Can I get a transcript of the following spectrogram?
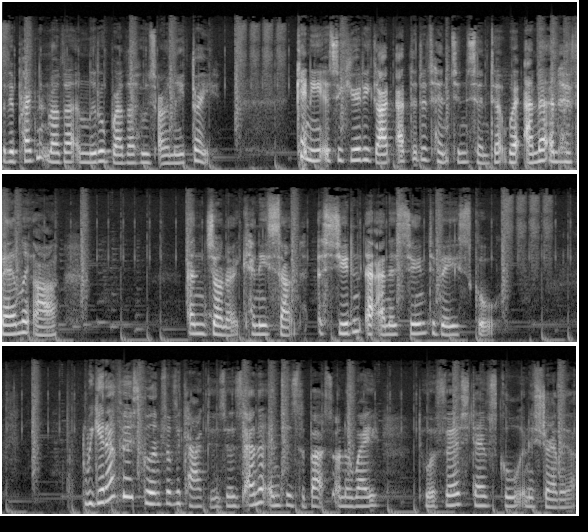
with a pregnant mother and little brother who is only three. Kenny, a security guard at the detention centre where Anna and her family are, and Jono, Kenny's son, a student at Anna's soon to be school. We get our first glimpse of the characters as Anna enters the bus on her way to her first day of school in Australia.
